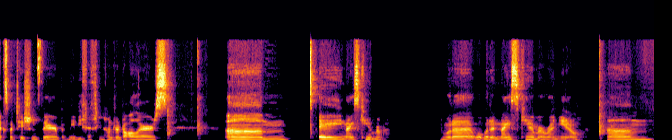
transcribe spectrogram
expectations there, but maybe fifteen hundred dollars. Um, a nice camera. What a what would a nice camera run you? Um,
